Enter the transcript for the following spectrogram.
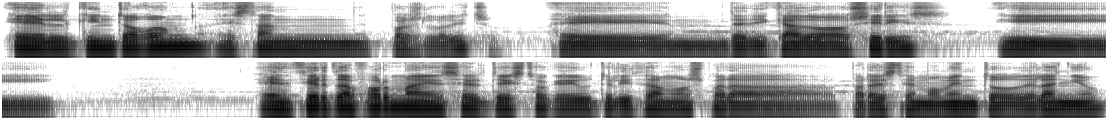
El quinto gong está, pues lo dicho, eh, dedicado a Osiris y en cierta forma es el texto que utilizamos para, este momento del año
